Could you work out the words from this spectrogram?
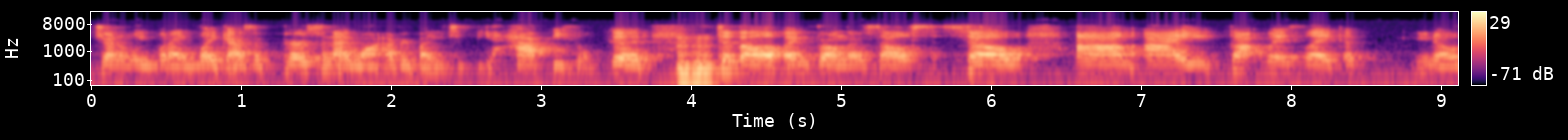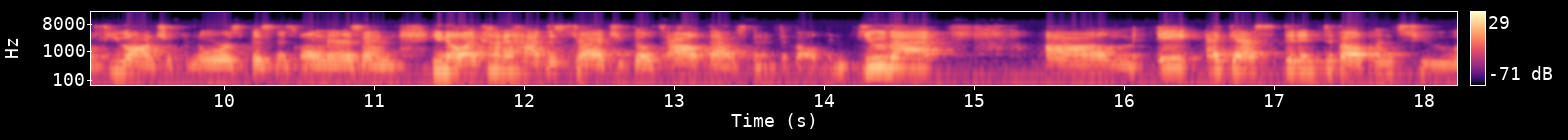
generally what I like as a person. I want everybody to be happy, feel good, develop and grow themselves. So um, I got with like a you know, a few entrepreneurs, business owners, and you know, I kind of had this strategy built out that I was going to develop and do that um, it I guess didn't develop into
